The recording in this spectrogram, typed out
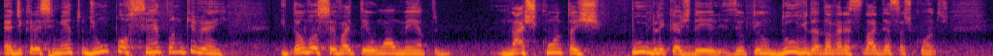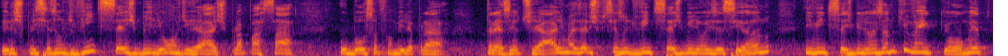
é de crescimento de 1% ano que vem. Então você vai ter um aumento nas contas públicas deles. Eu tenho dúvida da veracidade dessas contas. Eles precisam de 26 bilhões de reais para passar o Bolsa Família para 300 reais, mas eles precisam de 26 bilhões esse ano e 26 bilhões ano que vem, porque o aumento,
